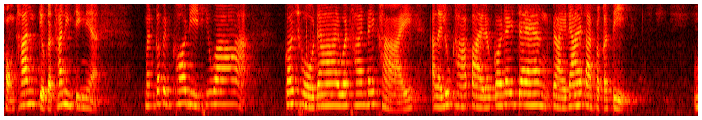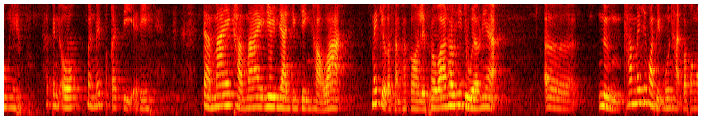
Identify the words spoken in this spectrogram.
ของท่านเกี่ยวกับท่านจริง ๆ เนี่ยมันก็เป็นข้อดีที่ว่าก็โชว์ได้ว่าท่านได้ขาย อะไรลูกค้าไปแล้วก็ได้แจ้งรายได้ตามปกติวงเล็บถ้าเป็นโอ๊กมันไม่ปกติอะดิแต่ไม่ค่ะไม่ยืนยันจริง ๆ ค่ะว่า ไม่เกี่ยวกับสัมภากรเลย เพราะว่าเท่าที่ดูแล้วเนี่ยหนึ่งถ้าไม่ใช่ความผิดมูลฐานปปง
